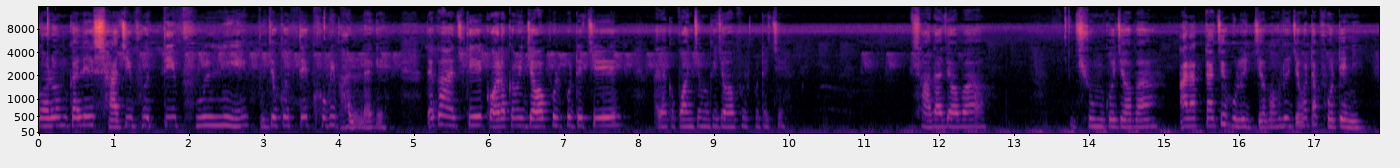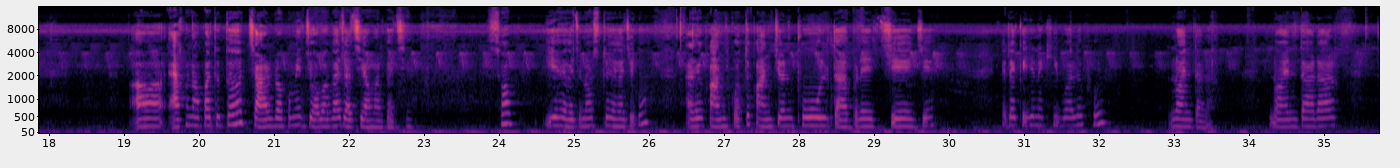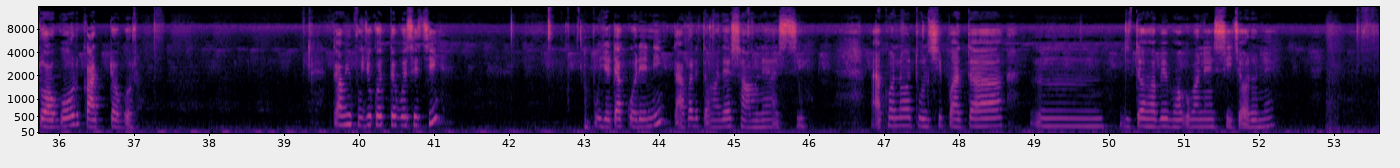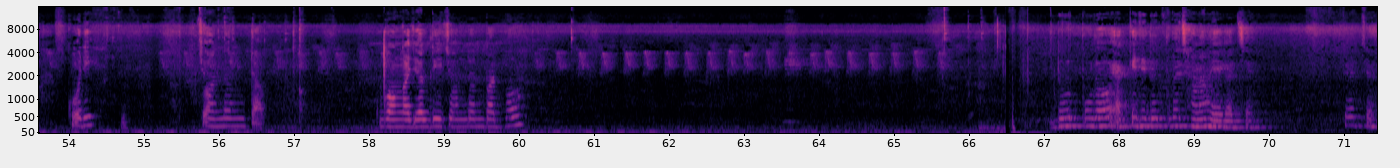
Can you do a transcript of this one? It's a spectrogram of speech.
গরমকালে সাজি ভর্তি ফুল নিয়ে পুজো করতে খুবই ভালো লাগে। দেখো আজকে ক রকমের জবা ফুল ফুটেছে, আর দেখো পঞ্চমুখী জবা ফুল ফুটেছে। সাদা জবা, ঝুমকো জবা, আর একটা আছে হলুদ জবা। হলুদ জবাটা ফোটেনি। এখন আপাতত চার রকমের জবা গাছ আছে আমার কাছে। সব ইয়ে হয়ে গেছে, নষ্ট হয়ে গেছে গো। আর কাঞ্চ কত কাঞ্চন ফুল, তারপরে হচ্ছে যে এটাকে যেন কি বলে ফুল? নয়নতারা। নয়নতারার টগর কাঠটগর তো আমি পুজো করতে বসেছি। পুজোটা করে নিই তারপরে তোমাদের সামনে আসছি। এখনও তুলসী পাতা দিতে হবে ভগবানের শ্রীচরণে। করি। চন্দনটা। গঙ্গা জল দিয়ে চন্দন বাটবো দুধ পুরো, এক কেজি দুধ পুরো ছানা হয়ে গেছে। ঠিক আছে?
